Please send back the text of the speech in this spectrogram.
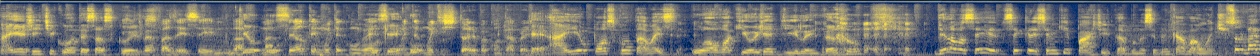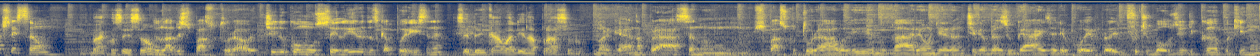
aí a gente conta essas coisas. vai fazer isso aí. Porque o- Marcel tem muita conversa, muita, o- muita história pra contar pra gente. É, aí eu posso contar, mas o alvo aqui hoje é Dila, então. Dila, você, você cresceu em que parte de Itabuna? Você brincava onde? Sou do bairro Conceição, Vai Conceição? do lado do Espaço Cultural, tido como o celeiro dos capoeiristas, né? Você brincava ali na praça, não? Margar na praça, num espaço cultural ali, na área onde era a antiga Brasil Gás. Ali eu corria pra futebolzinho de campo aqui, no,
